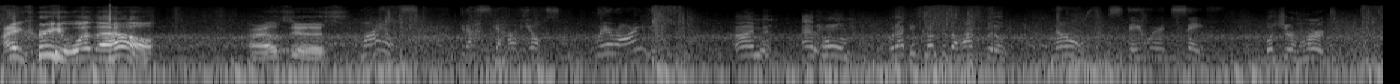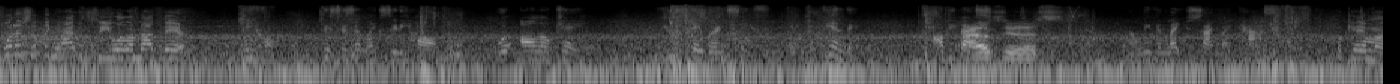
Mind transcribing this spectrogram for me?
I agree, what the hell? Alright, let's do this. Miles! Gracias a Dios. Where are you? I'm at home, but I can come to the hospital. No, stay where it's safe. But you're hurt. What if something happens to you while I'm not there? Mijo, this isn't like City Hall. We're all okay. You stay where it's safe. Entiende? I'll be back Alright, let's soon, do this. and I'll even let you sign my cast. Okay, Mom.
